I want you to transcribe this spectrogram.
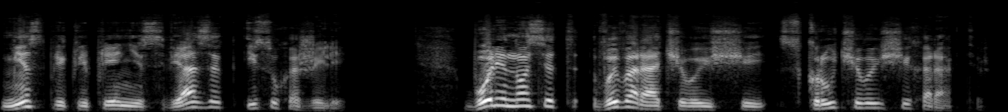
мест прикрепления связок и сухожилий. Боли носят выворачивающий, скручивающий характер.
